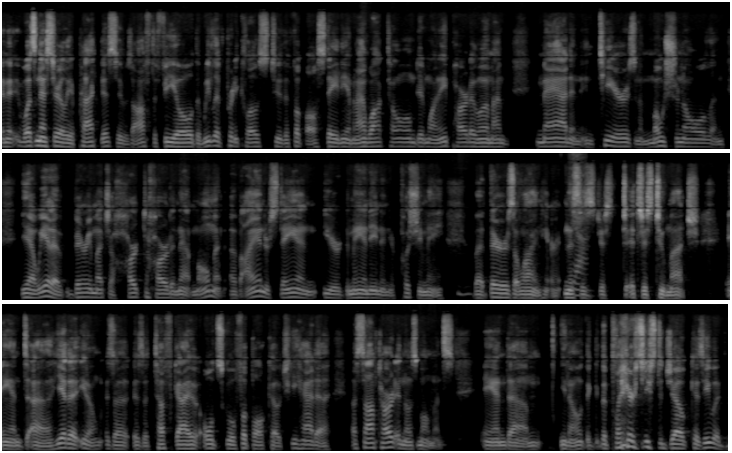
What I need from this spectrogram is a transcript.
and it wasn't necessarily a practice. It was off the field. And we lived pretty close to the football stadium. And I walked home, didn't want any part of them. I'm mad and in tears and emotional. And yeah, we had a very much a heart to heart in that moment of I understand you're demanding and you're pushing me, Mhm. but there's a line here. And this Yeah. is just it's just too much and uh, he had a you know as a as a tough guy old school football coach. He had a, a soft heart in those moments and um, you know the, the players used to joke because he would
